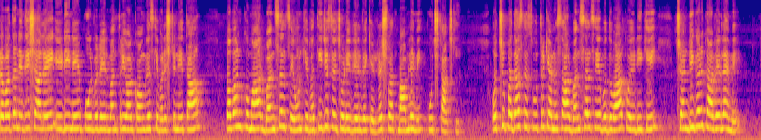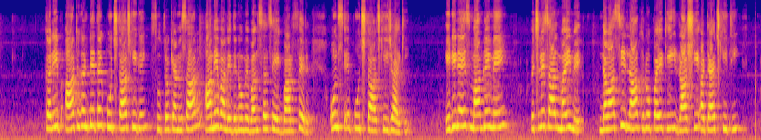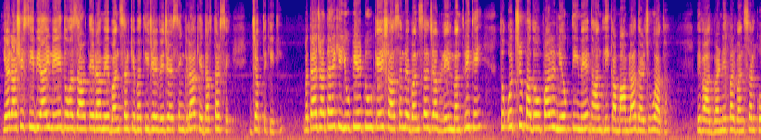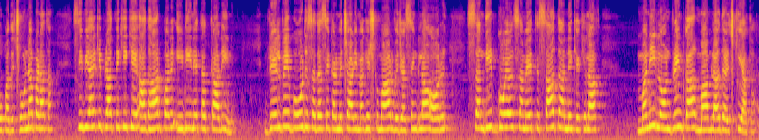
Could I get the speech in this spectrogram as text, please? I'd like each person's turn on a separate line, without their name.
प्रवर्तन निदेशालय ईडी ने पूर्व रेल मंत्री और कांग्रेस के वरिष्ठ नेता पवन कुमार बंसल से उनके भतीजे से जुड़े रेलवे के रिश्वत मामले में पूछताछ की। उच्च पदस्थ सूत्र के अनुसार बंसल से बुधवार को ईडी के चंडीगढ़ कार्यालय में करीब आठ घंटे तक पूछताछ की गई। सूत्रों के अनुसार आने वाले दिनों में बंसल से एक बार फिर उनसे पूछताछ की जाएगी। ईडी ने इस मामले में पिछले साल मई में नवासी लाख रुपए की राशि अटैच की थी। यह राशि सीबीआई ने 2013 में बंसल के भतीजे विजय सिंगला के दफ्तर से जब्त की थी। बताया जाता है कि यूपीए टू के शासन में बंसल जब रेल मंत्री थे तो उच्च पदों पर नियुक्ति में धांधली का मामला दर्ज हुआ था। विवाद बढ़ने पर बंसल को पद छोड़ना पड़ा था। सीबीआई की प्राथमिकी के आधार पर ईडी ने तत्कालीन रेलवे बोर्ड सदस्य कर्मचारी महेश कुमार, विजय सिंगला और संदीप गोयल समेत सात अन्य के खिलाफ मनी लॉन्ड्रिंग का मामला दर्ज किया था।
